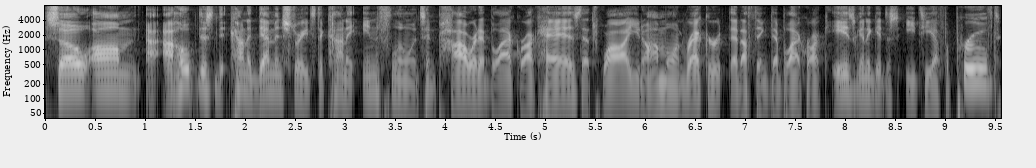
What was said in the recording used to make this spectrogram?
So um, I hope this kind of demonstrates the kind of influence and power that BlackRock has. That's why you know I'm on record that I think that BlackRock is going to get this ETF approved.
